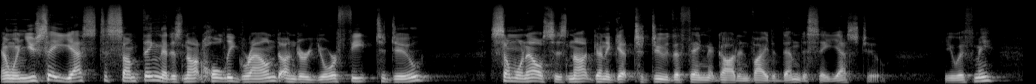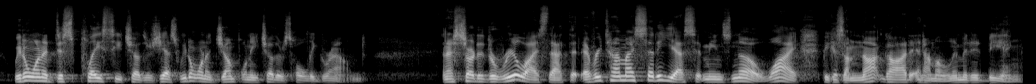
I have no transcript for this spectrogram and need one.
And when you say yes to something that is not holy ground under your feet to do, someone else is not going to get to do the thing that God invited them to say yes to. You with me? We don't want to displace each other's yes. We don't want to jump on each other's holy ground. And I started to realize that that every time I said a yes, it means no. Why? Because I'm not God and I'm a limited being.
